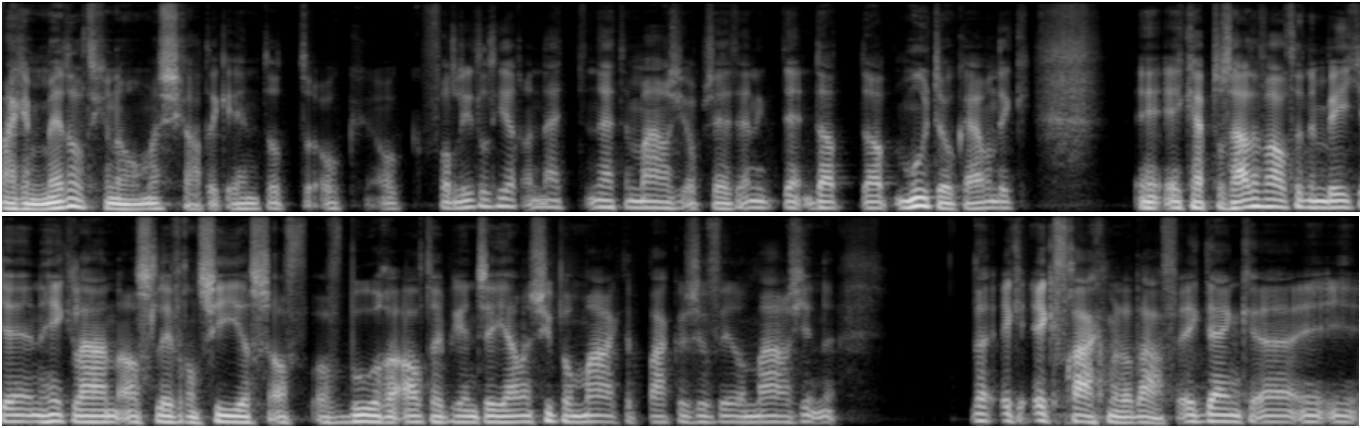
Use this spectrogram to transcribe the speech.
Maar gemiddeld genomen schat ik in dat ook, ook voor Lidl hier net, net een marge op zit. En ik denk dat dat moet ook, hè, want ik, ik heb er zelf altijd een beetje een hekel aan als leveranciers of, of boeren altijd beginnen te zeggen, ja, maar supermarkten pakken zoveel marge. Ik, ik, vraag me dat af. Ik denk, uh,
